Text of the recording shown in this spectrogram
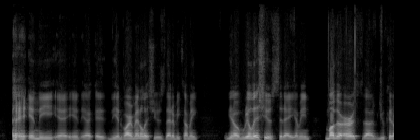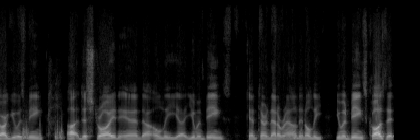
in the uh, in uh, uh, the environmental issues that are becoming, you know, real issues today. I mean, Mother Earth, uh, you could argue, is being uh, destroyed, and uh, only uh, human beings can turn that around, and only human beings caused it.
